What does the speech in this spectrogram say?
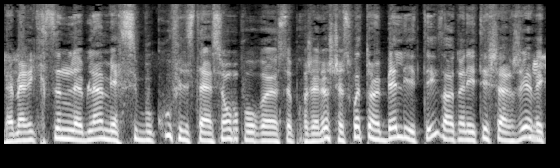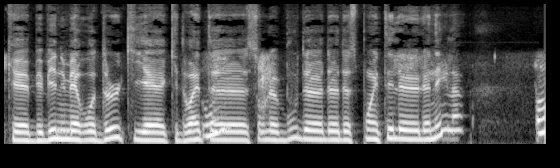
Ben, Marie-Christine Leblanc, merci beaucoup. Félicitations pour euh, ce projet-là. Je te souhaite un bel été. Ça va être un été chargé avec euh, bébé numéro 2 qui, euh, qui doit être Oui. sur le bout de, de, de se pointer le, le nez, là. Ouais,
